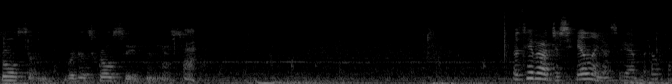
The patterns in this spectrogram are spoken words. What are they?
W- Look at the scrolls then. Look at scroll see things. Let's say about just healing us again, but okay.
